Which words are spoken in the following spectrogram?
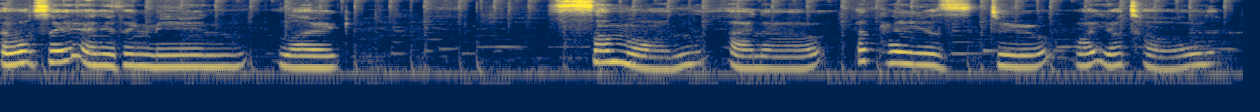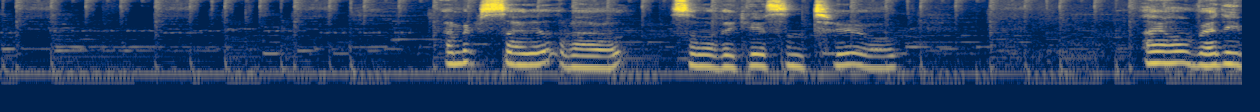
I won't say anything mean like someone I know, but please do what you're told. I'm excited about summer vacation too. I already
